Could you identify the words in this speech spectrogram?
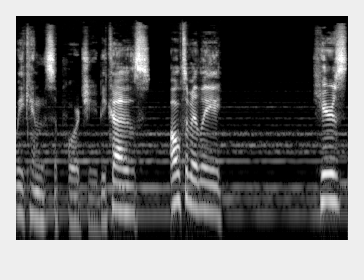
we can support you. Because ultimately, here's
